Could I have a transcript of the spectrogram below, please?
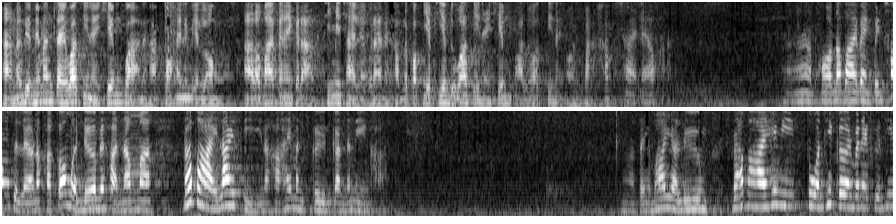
หากนักเรียนไม่มั่นใจว่าสีไหนเข้มกว่านะครับก็ให้นักเรียนลองอาระบายไปในกระดาษที่ไม่ใช่แล้วก็ได้นะครับ แล้วก็เปรียบเทียบดูว่าสีไหนเข้มกว่าแล้วก็สีไหนอ่อนกว่าครับใช่แล้วค่ะอาพอระบายแบ่งเป็นช่องเสร็จแล้วนะคะ ก็เหมือนเดิมเลยค่ะนำมาระบายไล่สีนะคะ ให้มันกลืนกันนั่นเองค่ะอ่า แต่ว่าอย่าลืมระบายให้มีส่วนที่เกินไปในพื้นที่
